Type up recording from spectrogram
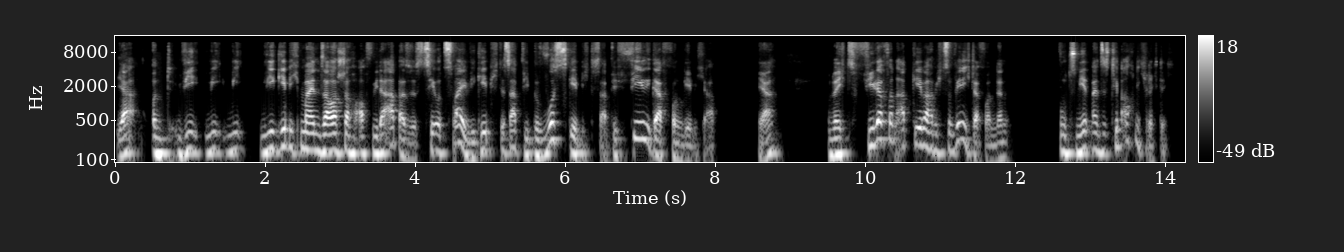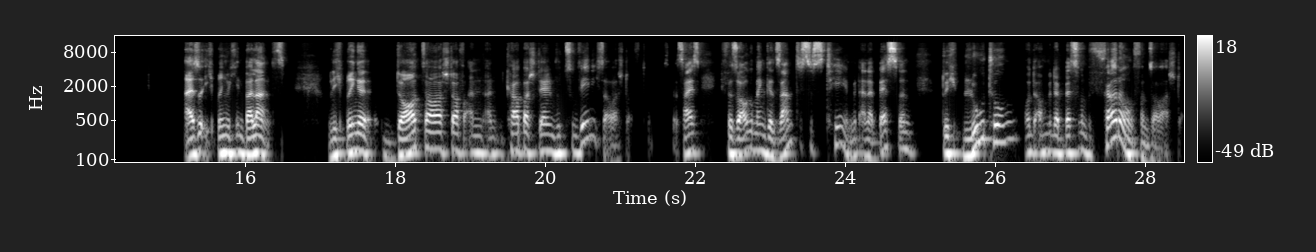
Ja, und wie, wie, wie, wie gebe ich meinen Sauerstoff auch wieder ab? Also das CO2, wie gebe ich das ab? Wie bewusst gebe ich das ab? Wie viel davon gebe ich ab? Ja, und wenn ich zu viel davon abgebe, habe ich zu wenig davon. Dann funktioniert mein System auch nicht richtig. Also ich bringe mich in Balance. Und ich bringe dort Sauerstoff an, an Körperstellen, wo zu wenig Sauerstoff drin ist. Das heißt, ich versorge mein gesamtes System mit einer besseren Durchblutung und auch mit einer besseren Beförderung von Sauerstoff.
